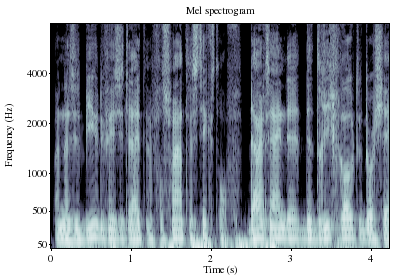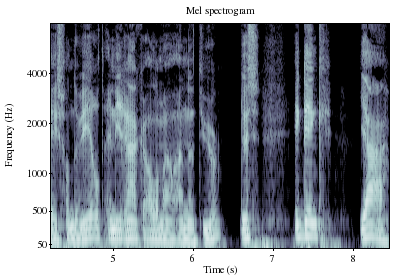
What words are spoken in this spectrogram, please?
Maar dan is het biodiversiteit en fosfaat en stikstof. Daar zijn de, de drie grote dossiers van de wereld... en die raken allemaal aan natuur. Dus ik denk, ja,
